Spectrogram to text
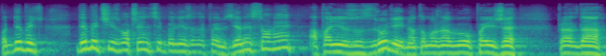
Bo gdyby, gdyby ci złoczyńcy byli, że tak powiem, z jednej strony, a Pan Jezus z drugiej, no to można było powiedzieć, że prawda,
